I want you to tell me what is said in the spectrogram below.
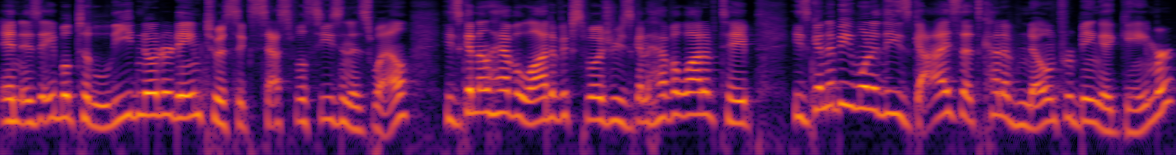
and is able to lead Notre Dame to a successful season as well, he's going to have a lot of exposure. He's going to have a lot of tape. He's going to be one of these guys that's kind of known for being a gamer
